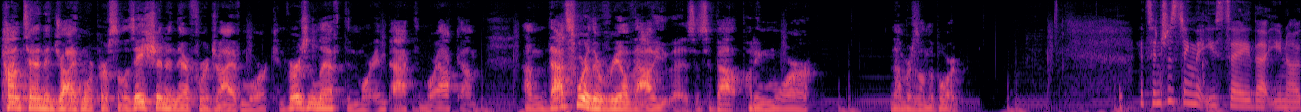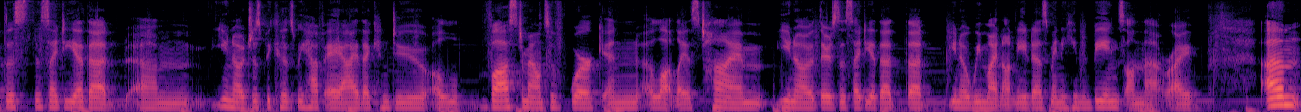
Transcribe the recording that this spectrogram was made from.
content and drive more personalization and therefore drive more conversion lift and more impact and more outcome. Um, that's where the real value is. It's about putting more numbers on the board. It's interesting that you say that you know this this idea that um, you know just because we have AI that can do a vast amounts of work in a lot less time, you know, there's this idea that that you know we might not need as many human beings on that, right? Um,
